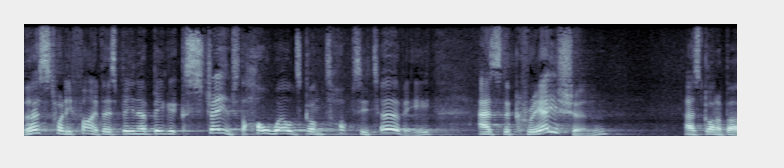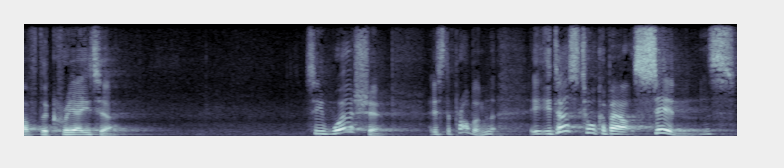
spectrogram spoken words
Verse 25, there's been a big exchange. The whole world's gone topsy turvy as the creation has gone above the creator. See, worship is the problem. He does talk about sins,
